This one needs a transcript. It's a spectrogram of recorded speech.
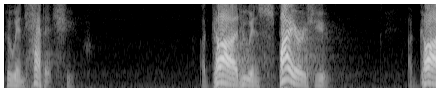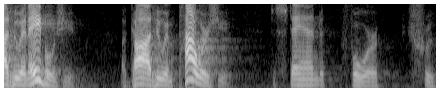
who inhabits you, a God who inspires you, a God who enables you, a God who empowers you to stand for truth.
